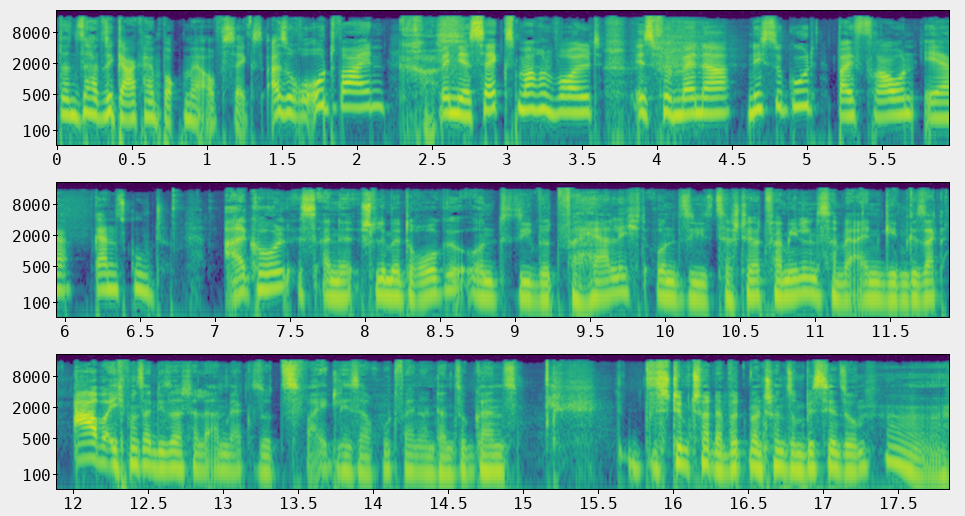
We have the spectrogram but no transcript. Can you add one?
dann hat sie gar keinen Bock mehr auf Sex. Also Rotwein, Krass. wenn ihr Sex machen wollt, ist für Männer nicht so gut, bei Frauen eher ganz gut. Alkohol ist eine schlimme Droge und sie wird verherrlicht und sie zerstört Familien, das haben wir eingehend gesagt. Aber ich muss an dieser Stelle anmerken, so zwei Gläser Rotwein und dann so ganz, das stimmt schon, da wird man schon so ein bisschen so, hm,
